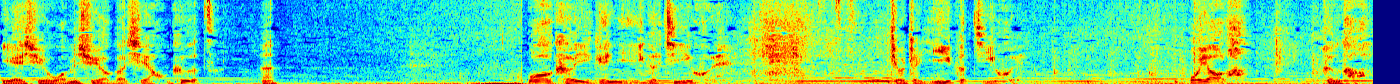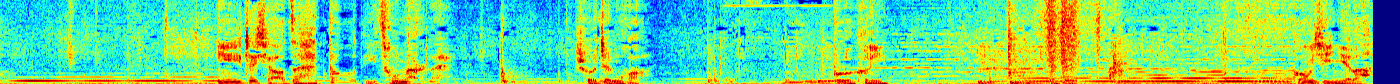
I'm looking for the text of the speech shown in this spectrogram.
也许我们需要个小个子。嗯，我可以给你一个机会，就这一个机会。我要了，很好。你这小子到底从哪儿来？说真话。布鲁克林。恭喜你了，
